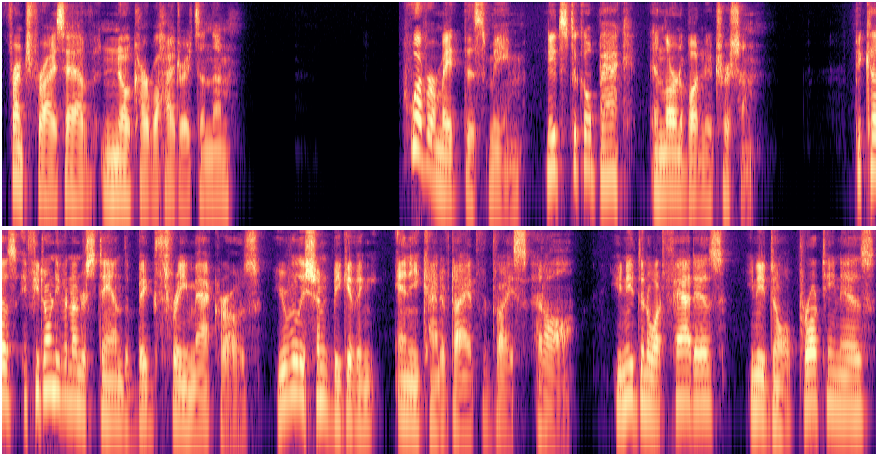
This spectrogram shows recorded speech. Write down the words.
French fries have no carbohydrates in them. Whoever made this meme needs to go back and learn about nutrition. Because if you don't even understand the big three macros, you really shouldn't be giving any kind of diet advice at all. You need to know what fat is, you need to know what protein is,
